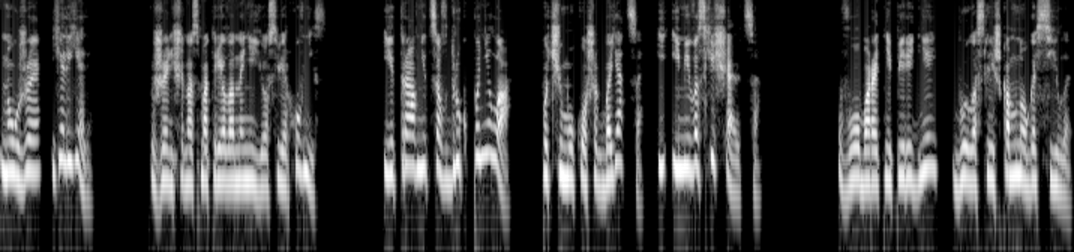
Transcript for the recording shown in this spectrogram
но уже еле-еле. Женщина смотрела на нее сверху вниз. И травница вдруг поняла, почему кошек боятся и ими восхищаются. В оборотне перед ней было слишком много силы,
